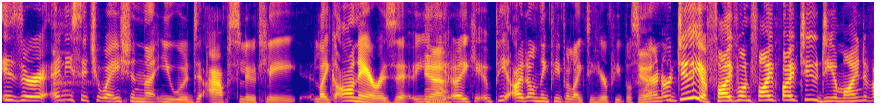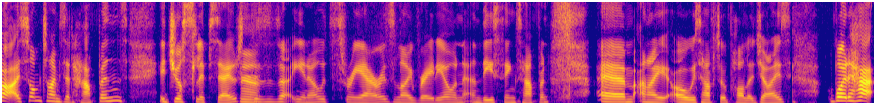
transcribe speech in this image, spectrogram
Is there any situation that you would absolutely like on air? Is it? you- Yeah. Like I don't think people like to hear people swearing, or do you? Five one five five two. Do you mind if I? Sometimes it happens. It just slips out because you know it's three hours live radio, and, and these things happen. Um, and I always have to apologise. But ha-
